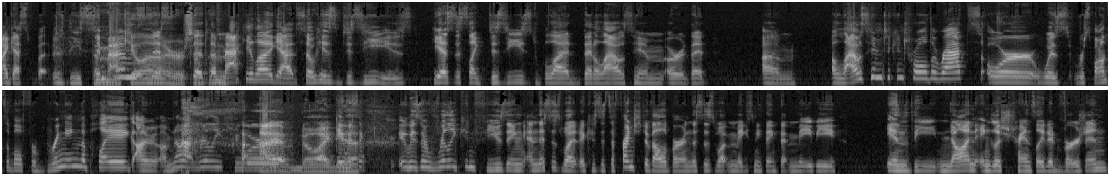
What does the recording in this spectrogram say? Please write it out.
I guess, but these The symptoms, macula this- or the, the macula. Yeah, so his disease, he has this like diseased blood that allows him, or that um allows him to control the rats, or was responsible for bringing the plague. I'm I'm not really sure. I have no idea. It was a, it was a really confusing, and this is what because it's a French developer, and this is what makes me think that maybe in the non-English translated version,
